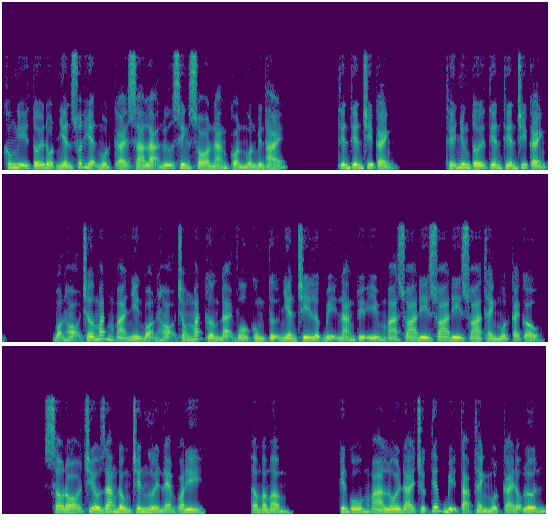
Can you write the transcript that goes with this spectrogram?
không nghĩ tới đột nhiên xuất hiện một cái xa lạ nữ sinh so nàng còn muốn biến thái. Thiên thiên chi cảnh. Thế nhưng tới tiên thiên chi cảnh. Bọn họ trơ mắt mà nhìn bọn họ trong mắt cường đại vô cùng tự nhiên chi lực bị nàng tùy ý mà xoa đi xoa đi xoa thành một cái cầu. Sau đó chiều giang đồng trên người ném qua đi. ầm ầm ầm Kiên cố mà lôi đài trực tiếp bị tạp thành một cái động lớn.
